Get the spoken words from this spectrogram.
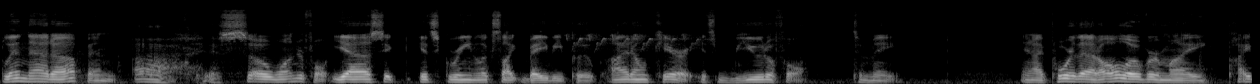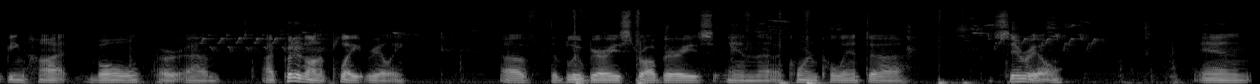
Blend that up, and oh, it's so wonderful. Yes, it, it's green, looks like baby poop. I don't care. It's beautiful to me. And I pour that all over my piping hot bowl, or um, I put it on a plate really of the blueberries, strawberries, and the corn polenta cereal. And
